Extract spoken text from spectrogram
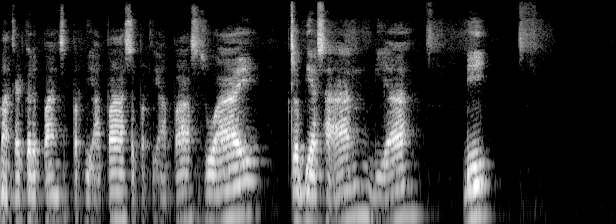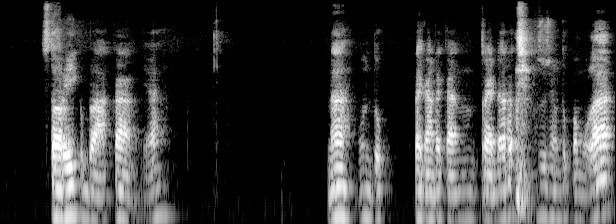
market ke depan seperti apa seperti apa sesuai kebiasaan dia di story ke belakang ya. Nah untuk rekan-rekan trader khususnya untuk pemula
